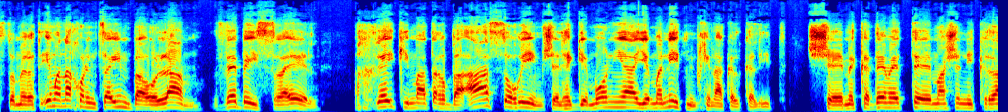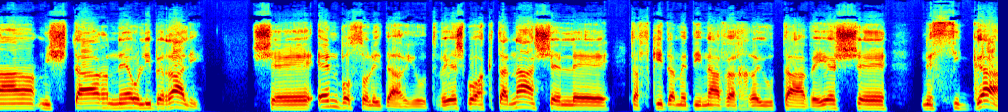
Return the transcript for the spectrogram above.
זאת אומרת, אם אנחנו נמצאים בעולם ובישראל אחרי כמעט ארבעה עשורים של הגמוניה ימנית מבחינה כלכלית, שמקדמת אה, מה שנקרא משטר ניאו-ליברלי, שאין בו סולידריות ויש בו הקטנה של אה, תפקיד המדינה ואחריותה, ויש אה, נסיגה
